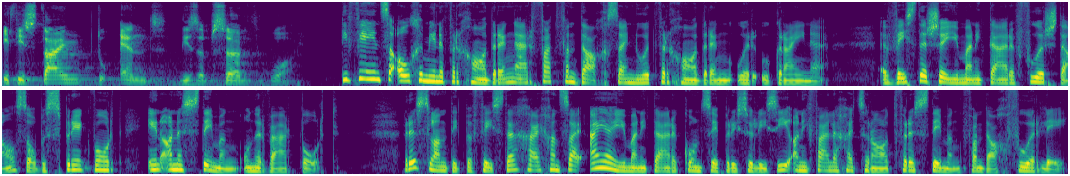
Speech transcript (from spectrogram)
It is time to end this absurd war. Die VN se algemene vergadering hervat vandag sy noodvergadering oor Oekraïne. 'n westerse humanitêre voorstel sal bespreek word en aan 'n stemming onderwerp word. Rusland het bevestig hy gaan sy eie humanitêre konsep-resolusie aan die Veiligheidsraad vir 'n stemming vandag voorlê.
